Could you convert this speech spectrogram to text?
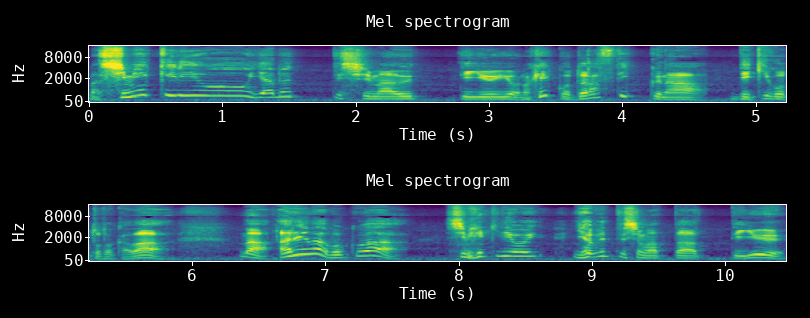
まあ、締め切りを破ってしまうっていうような結構ドラスティックな出来事とかはまああれは僕は締め切りを破ってしまったっていう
